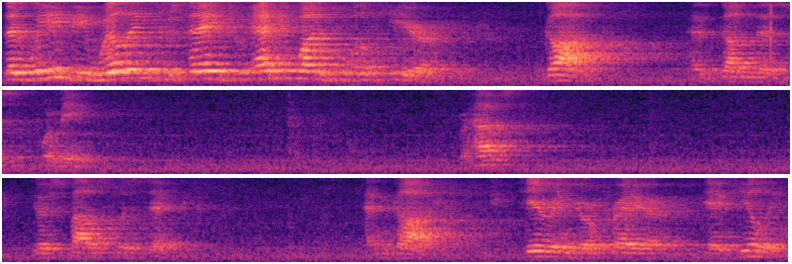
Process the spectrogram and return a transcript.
that we be willing to say to anyone who will hear, God has done this for me. Perhaps your spouse was sick, and God, hearing your prayer, gave healing.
